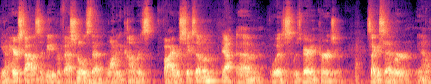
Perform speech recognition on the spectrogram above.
you know, hairstylists and beauty professionals that wanted to come as five or six of them yeah. um, was was very encouraging. So, like I said, we're you know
